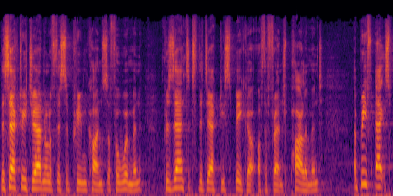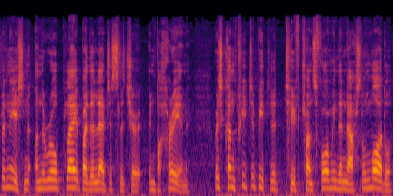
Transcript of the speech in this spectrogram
The Secretary General of the Supreme Council for Women presented to the Deputy Speaker of the French Parliament a brief explanation on the role played by the legislature in Bahrain, which contributed to transforming the national model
